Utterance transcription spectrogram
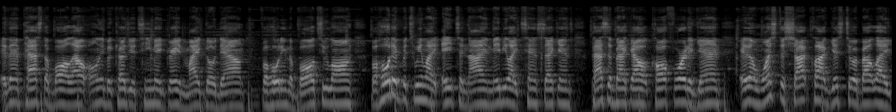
and then pass the ball out only because your teammate grade might go down for holding the ball too long. But hold it between like 8 to 9, maybe like 10 seconds. Pass it back out, call for it again. And then once the shot clock gets to about like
